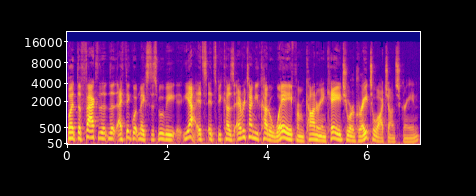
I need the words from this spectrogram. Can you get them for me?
But the fact that, that I think what makes this movie, yeah, it's it's because every time you cut away from Connery and Cage, who are great to watch on screen,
